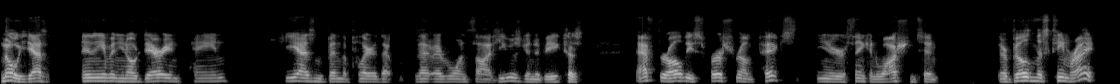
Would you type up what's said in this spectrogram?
No, he hasn't. And even you know Daron Payne, he hasn't been the player that that everyone thought he was going to be because after all these first round picks, you know, you're thinking Washington, they're building this team right.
